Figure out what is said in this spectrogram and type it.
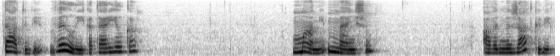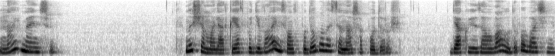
Татові велика тарілка, мамі меншу, а ведмежаткові найменшу. Ну що, малятки, я сподіваюся, вам сподобалася наша подорож. Дякую за увагу, до побачення!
